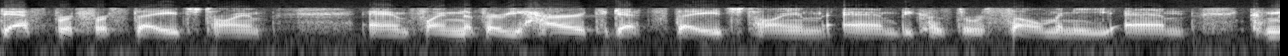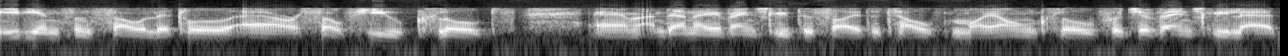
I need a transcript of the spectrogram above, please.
desperate for stage time, and finding it very hard to get stage time um, because there were so many um, comedians and so little uh, or so few clubs. Um, and then I eventually decided to open my own club, which eventually led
